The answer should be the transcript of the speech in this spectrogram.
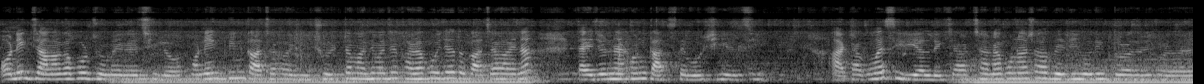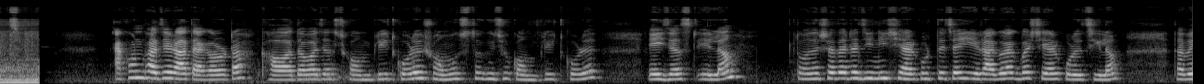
অনেক জামা কাপড় জমে গেছিল। অনেক দিন কাচা হয়নি। শরীরটা মাঝে মাঝে খারাপ হয়ে যায় তো কাচা হয় না। তাই জন্য এখন কাচতে বসিয়েছি। আর ঠাকুমা সিরিয়াল দেখছে, আর ছানাপোনা সব এদিক ওদিক দৌড়াদৌড়ি করে বেড়াচ্ছে। এখন বাজে রাত এগারোটা, খাওয়া দাওয়া জাস্ট কমপ্লিট করে, সমস্ত কিছু কমপ্লিট করে এই জাস্ট এলাম। তোমাদের সাথে একটা জিনিস শেয়ার করতে চাই, এর আগেও একবার শেয়ার করেছিলাম, তবে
